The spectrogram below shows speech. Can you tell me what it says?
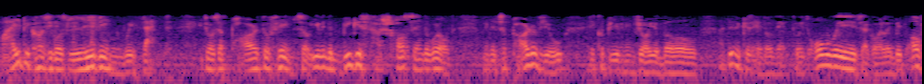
Why? Because he was living with that. It was a part of him. So even the biggest hashchos in the world, when it's a part of you, it could be even enjoyable. I didn't say I don't do it always. I go a little bit off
